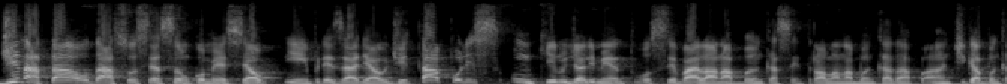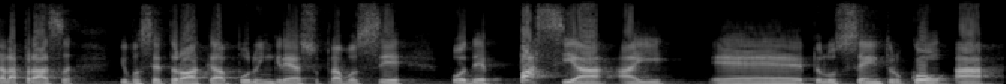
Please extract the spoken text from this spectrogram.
de Natal da Associação Comercial e Empresarial de Itápolis. Um quilo de alimento, você vai lá na banca central, lá na banca da antiga banca da praça, e você troca por um ingresso para você poder passear aí é, pelo centro com a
